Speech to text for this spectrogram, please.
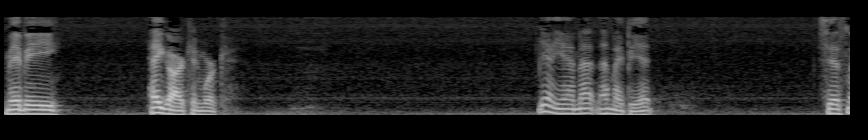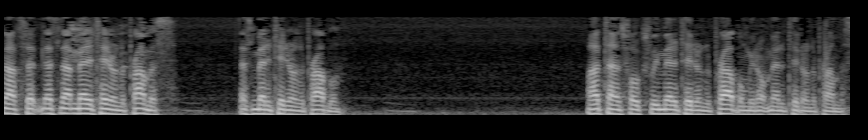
Maybe Hagar can work. Yeah, yeah, that, that might be it. See, that's not that's not meditating on the promise. That's meditating on the problem. A lot of times, folks, we meditate on the problem. We don't meditate on the promise.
